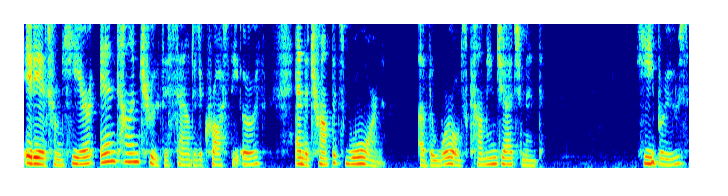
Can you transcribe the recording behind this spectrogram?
It is from here end time truth is sounded across the earth, and the trumpets warn of the world's coming judgment. Hebrews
